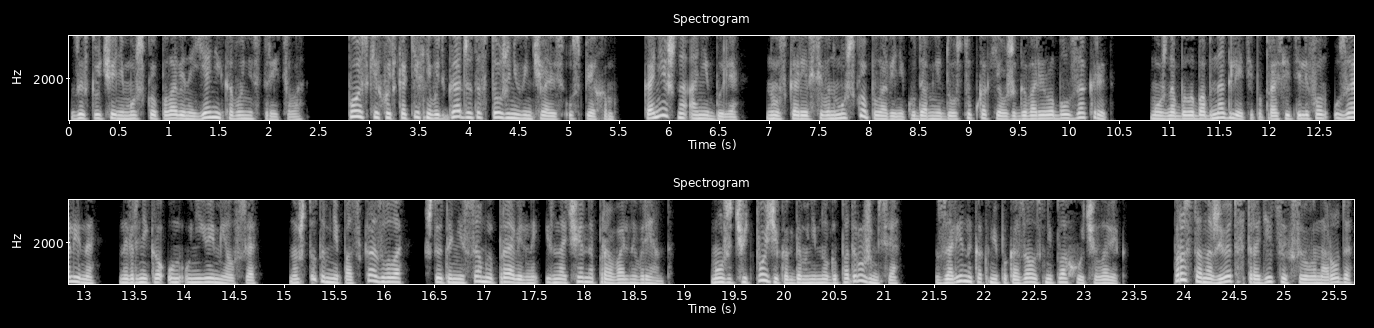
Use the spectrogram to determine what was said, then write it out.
за исключением мужской половины, я никого не встретила. Поиски хоть каких-нибудь гаджетов тоже не увенчались успехом. Конечно, они были, но, скорее всего, на мужской половине, куда мне доступ, как я уже говорила, был закрыт. Можно было бы обнаглеть и попросить телефон у Залины, наверняка он у нее имелся, но что-то мне подсказывало, что это не самый правильный, изначально провальный вариант. Может, чуть позже, когда мы немного подружимся, Залина, как мне показалось, неплохой человек. Просто она живет в традициях своего народа,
